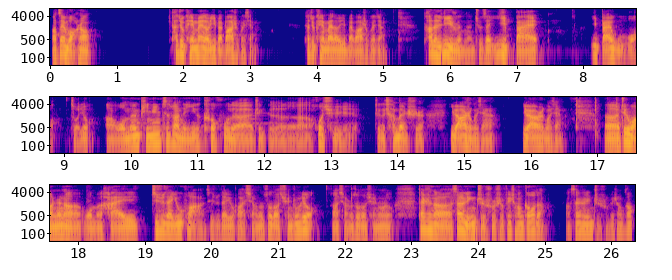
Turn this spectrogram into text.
啊，在网上它就可以卖到一百八十块钱，它就可以卖到一百八十块钱，它的利润呢就在一百一百五左右啊。我们平均计算的一个客户的这个获取这个成本是一百二十块钱，一百二十块钱。呃，这个网站呢，我们还继续在优化，继续在优化，想着做到权重六。啊，想着做到权重六，但是呢，三六零指数是非常高的啊，三六零指数非常高。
